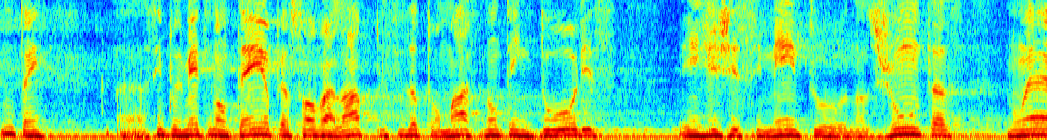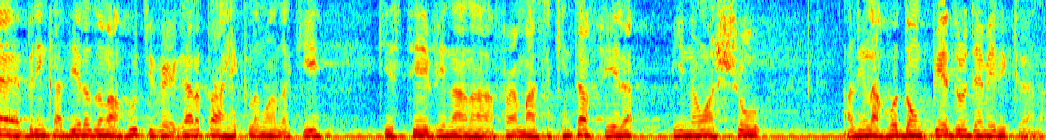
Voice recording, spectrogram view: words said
não tem. Uh, simplesmente não tem. O pessoal vai lá, precisa tomar, se não tem dores, enrijecimento nas juntas. Não é brincadeira. A dona Ruth Vergara está reclamando aqui que esteve na, na farmácia quinta-feira e não achou ali na rua Dom Pedro de Americana.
